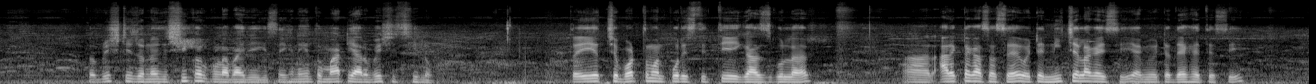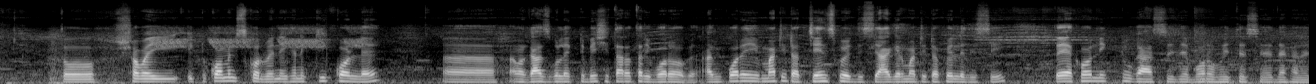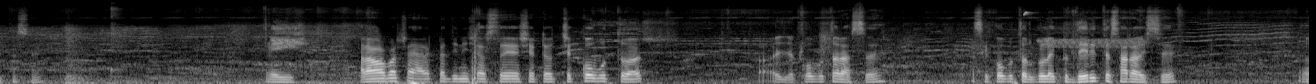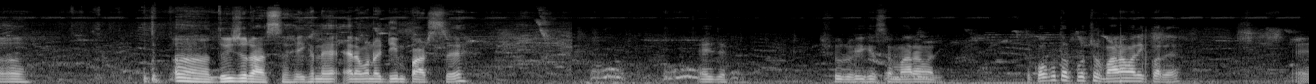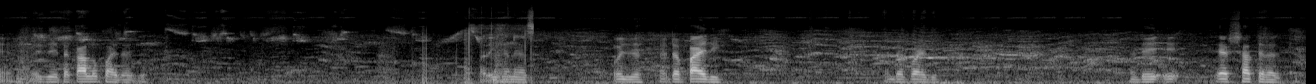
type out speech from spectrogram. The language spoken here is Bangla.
তো বৃষ্টির জন্য এই যে শিকড়গুলা বাইরে গেছে, এখানে কিন্তু মাটি আরও বেশি ছিল। তো এই হচ্ছে বর্তমান পরিস্থিতি এই গাছগুলার। আর আরেকটা গাছ আছে, ওইটা নিচে লাগাইছি, আমি ওইটা দেখাইতেছি। তো সবাই একটু কমেন্টস করবেন, এখানে কি করলে আমার গাছগুলো একটু বেশি তাড়াতাড়ি বড় হবে। আমি পরে এই মাটিটা চেঞ্জ করে দিছি, আগের মাটিটা ফেলে দিছি। তো এখন একটু গাছ যে বড় হইতেছে, দেখা যাইতেছে। এই, আর আমার বাসায় আরেকটা জিনিস আছে, সেটা হচ্ছে কবুতর। এই যে কবুতর আছে, আজকে কবুতরগুলো একটু দেরিতে সারা হয়েছে দুই জোড়া আছে, এখানে এরা মনে ডিম পারছে এই যে, শুরু হয়ে গেছে মারামারি। কবুতর প্রচুর মারামারি করে। এই যে এটা কালো পায়রা যে। আর এখানে আছে, ওই যে এটা পায়রি। এটা পায়রি। এটা এর সাথে আর কি।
